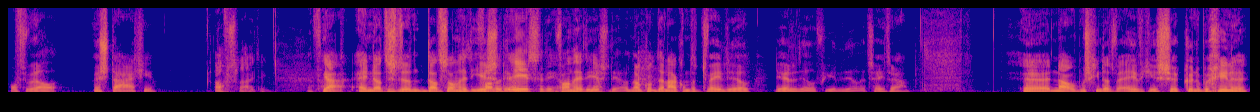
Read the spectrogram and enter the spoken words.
oftewel een staartje. Afsluiting. Ja, en dat is, de, dat is dan het eerste het deel. eerste deel. Van het eerste deel. En dan komt, daarna komt het tweede deel, derde deel, vierde deel, et cetera. Eh, nou, misschien dat we eventjes eh, kunnen beginnen.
